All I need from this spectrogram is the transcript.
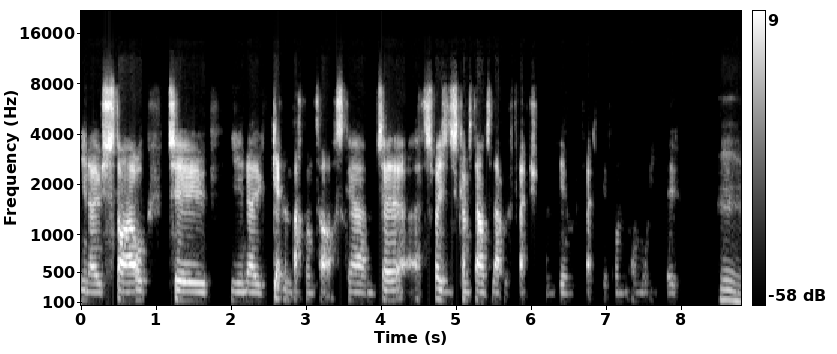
You know, style to you know get them back on task. Um, so I suppose it just comes down to that reflection and being reflective on, on what you do. Hmm.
